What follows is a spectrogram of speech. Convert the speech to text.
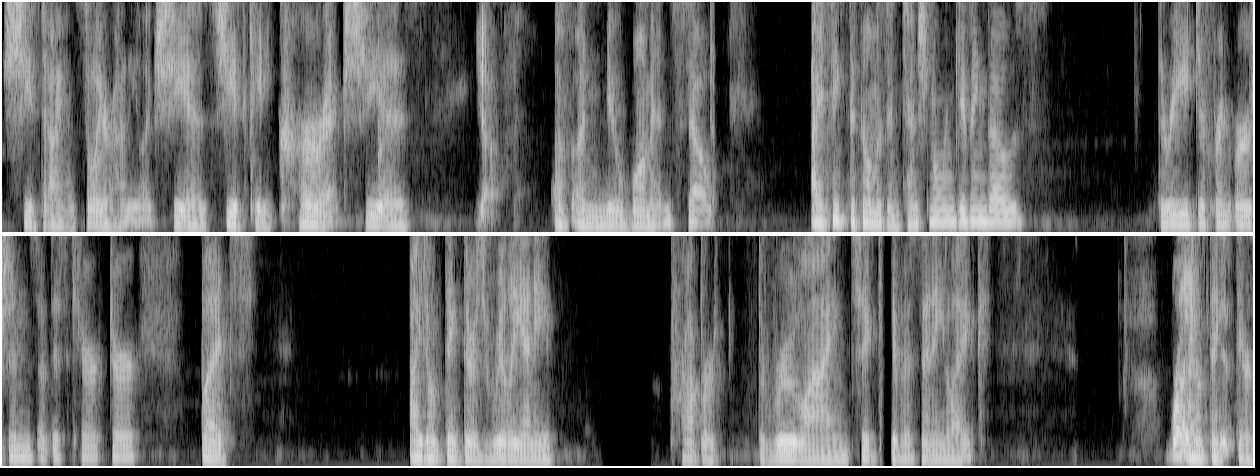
she's Diane Sawyer, honey. Like she is, she is Katie Couric. She is Yes. of a new woman. So I think the film is intentional in giving those three different versions of this character, but I don't think there's really any proper through line to give us any like Right. I don't think they're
